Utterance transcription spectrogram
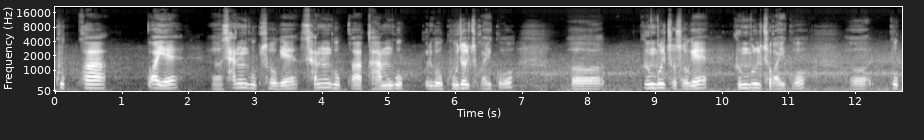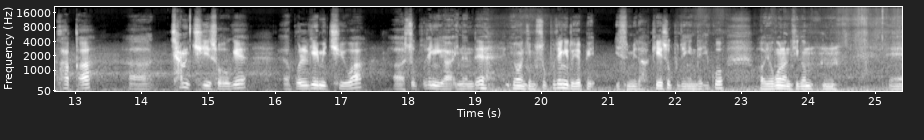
국화과에 어, 산국 속에 산국과 감국 그리고 구절초가 있고 어, 금불초 속에 금불초가 있고 어, 국화과 아, 참치 속에 어, 벌개미치와 어, 쑥부쟁이가 있는데 이건 지금 쑥부쟁이도 옆에 있습니다. 개쑥부쟁인데 있고 어, 요거는 지금 음, 예,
